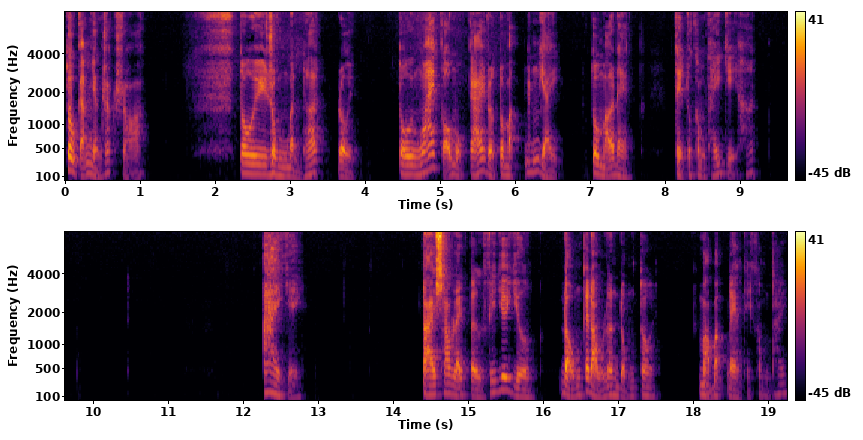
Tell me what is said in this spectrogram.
Tôi cảm nhận rất rõ. Tôi rùng mình hết, rồi tôi ngoái cổ một cái rồi tôi bật đứng dậy. Tôi mở đèn, thì tôi không thấy gì hết. Ai vậy? Tại sao lại từ phía dưới giường đụng cái đầu lên đụng tôi, mà bật đèn thì không thấy?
